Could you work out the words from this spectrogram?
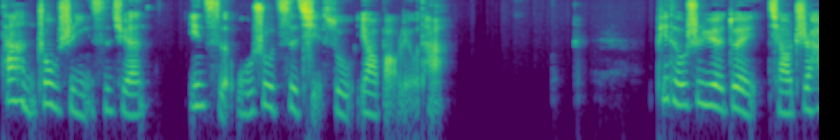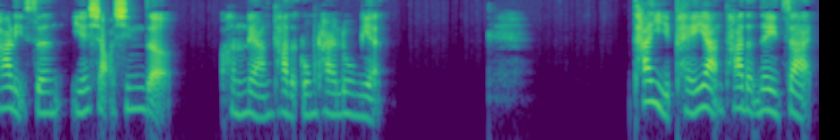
他很重视隐私权，因此无数次起诉要保留他。披头士乐队乔治·哈里森也小心地衡量他的公开露面。他以培养他的内在，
